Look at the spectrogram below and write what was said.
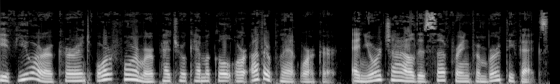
If you are a current or former petrochemical or other plant worker and your child is suffering from birth defects,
